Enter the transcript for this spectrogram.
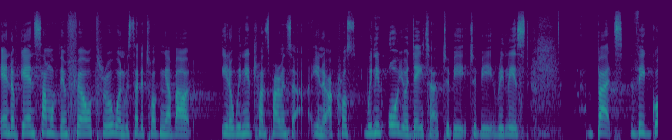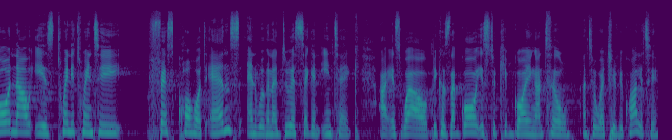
And again, some of them fell through when we started talking about you know, we need transparency, you know, across, we need all your data to be, to be released. But the goal now is 2020 first cohort ends and we're going to do a second intake uh, as well because the goal is to keep going until until we achieve equality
